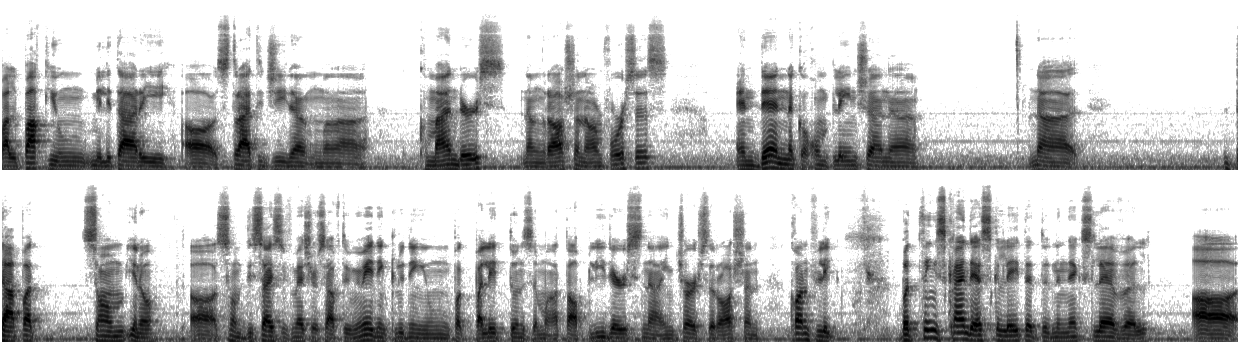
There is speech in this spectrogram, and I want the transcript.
palpak yung military uh, strategy ng mga commanders ng Russian Armed Forces. And then nagko-complain siya na na dapat some, you know, uh, some decisive measures have to be made including yung pagpalit dun sa mga top leaders na in charge sa Russian conflict. But things kind of escalated to the next level uh,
